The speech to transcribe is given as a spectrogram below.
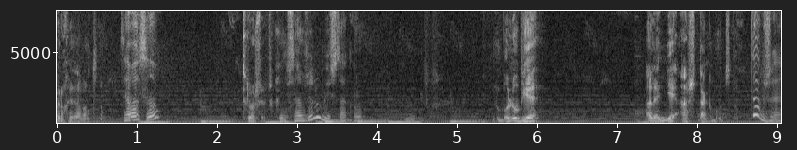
trochę za mocno. Za mocno? Troszeczkę. Myślałam, że lubisz taką. No bo lubię, ale nie aż tak mocno. Dobrze.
